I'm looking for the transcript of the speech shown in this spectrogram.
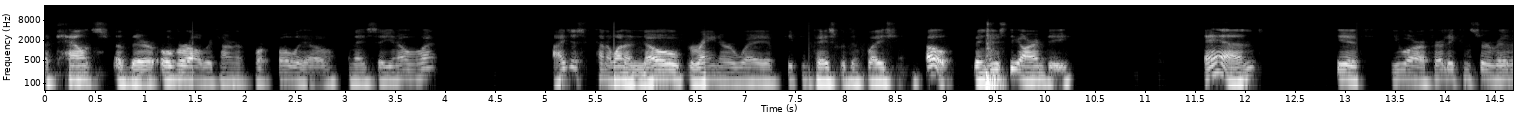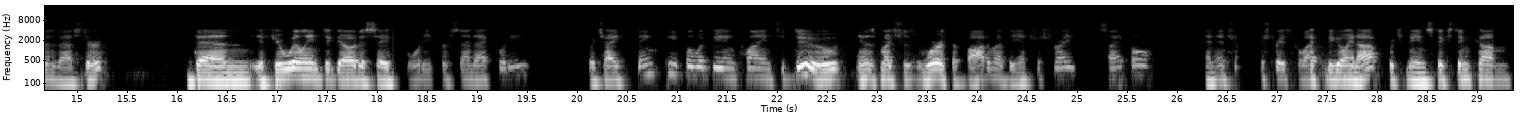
accounts of their overall retirement portfolio, and they say, you know what? I just kind of want a no-brainer way of keeping pace with inflation. Oh, then use the RMD. And if you are a fairly conservative investor, then if you're willing to go to say 40% equity, which I think people would be inclined to do in as much as we're at the bottom of the interest rate cycle, and interest rates will likely be going up, which means fixed income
